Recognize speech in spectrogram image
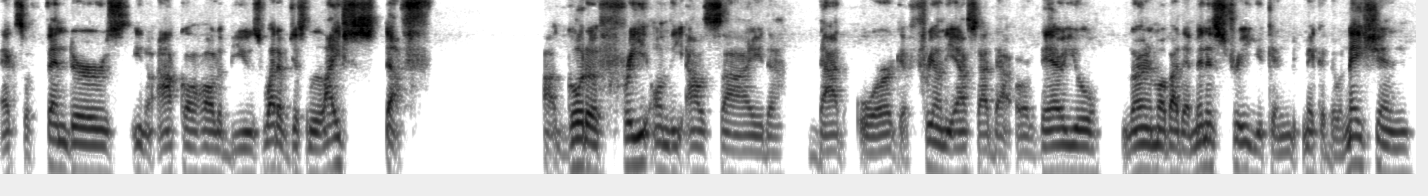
ex-offenders, you know, alcohol abuse, whatever, just life stuff. Uh, go to freeontheoutside.org, freeontheoutside.org. There you'll learn more about their ministry. You can make a donation.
